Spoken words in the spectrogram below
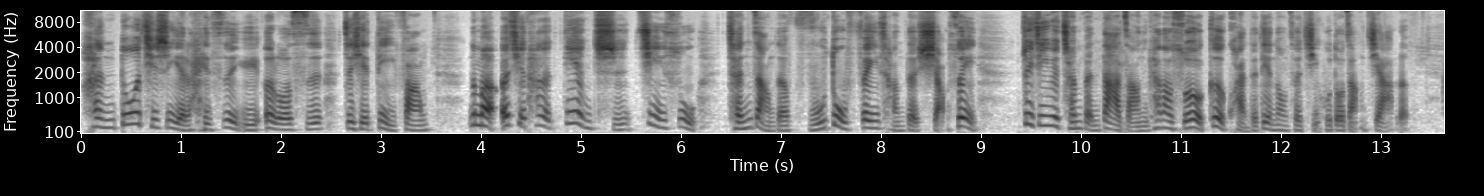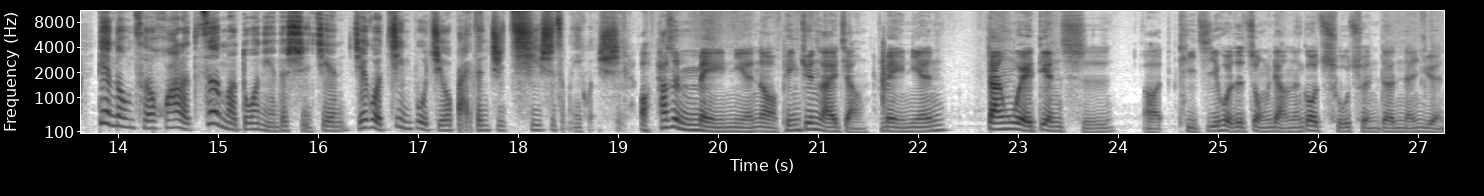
很多其实也来自于俄罗斯这些地方。那么，而且它的电池技术成长的幅度非常的小，所以最近因为成本大涨，你看到所有各款的电动车几乎都涨价了。电动车花了这么多年的时间，结果进步只有百分之七，是怎么一回事？哦，它是每年哦，平均来讲，每年单位电池呃体积或者是重量能够储存的能源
